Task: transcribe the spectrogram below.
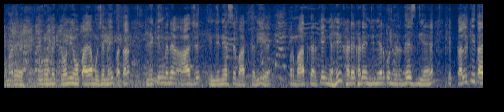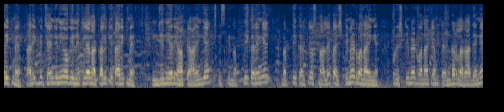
हमारे पूर्व में क्यों नहीं हो पाया मुझे नहीं पता, लेकिन मैंने आज इंजीनियर से बात करी है और बात करके यहीं खड़े खड़े इंजीनियर को निर्देश दिए हैं कि कल की तारीख में, तारीख भी चेंज नहीं होगी, लिख लेना कल की तारीख में। इंजीनियर यहाँ पे आएँगे, इसकी नप्ती करेंगे नप्ती करके उस नाले का इस्टीमेट बनाएँगे। और इस्टीमेट बना के हम टेंडर लगा देंगे।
